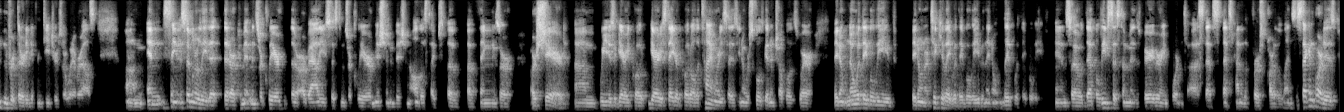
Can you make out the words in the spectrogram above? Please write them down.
for 30 different teachers or whatever else um, and same, similarly that that our commitments are clear that our value systems are clear mission and vision all those types of, of things are are shared. Um, we use a Gary quote, Gary Stager quote all the time, where he says, "You know, where schools get in trouble is where they don't know what they believe, they don't articulate what they believe, and they don't live what they believe." And so that belief system is very, very important to us. That's that's kind of the first part of the lens. The second part is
